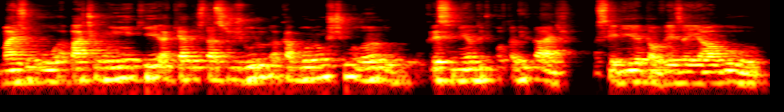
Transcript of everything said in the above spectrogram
mas o, a parte ruim é que a queda de taxa de juros acabou não estimulando o crescimento de portabilidade. Seria talvez aí algo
